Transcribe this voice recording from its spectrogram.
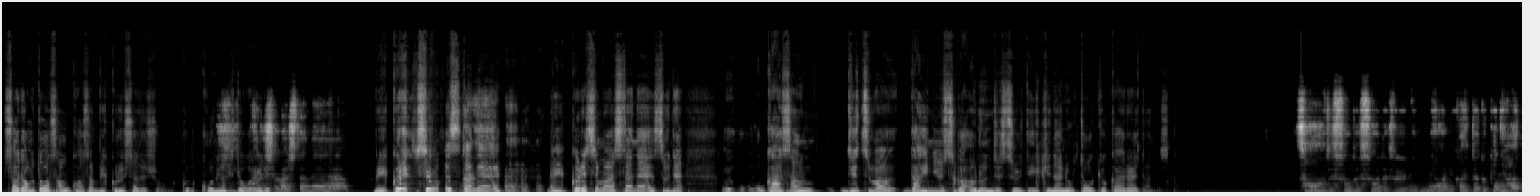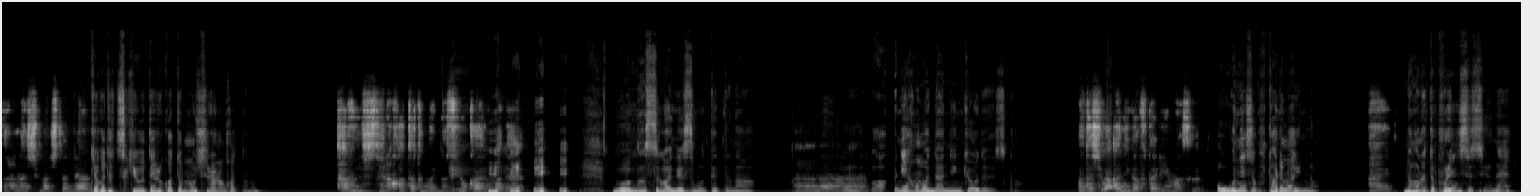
それでお父さんお母さんびっくりしたでしょ？ここんな人がいる。びっくりしましたね。びっくりしましたね。びっくりしましたね。それでおお母さん実は大ニュースがあるんですっていきなり東京帰られたんですか？そうですそうですそうです。に日本に帰った時には話しましたね。という。ことで付き合ってることも知らなかったの？多分してなかったと思いますよ帰るまで。ものすごいニュース持ってったな、うん。あ日本は何人兄弟ですか？私は兄が二人います。おお兄さん2人もいんの？はい。なあなたプリンセスやね。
